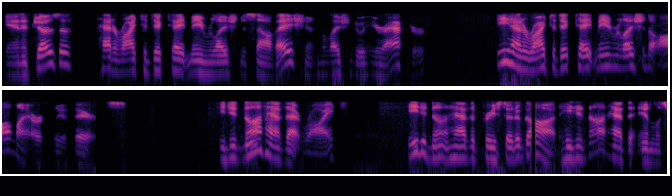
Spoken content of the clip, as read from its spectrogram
again. If Joseph had a right to dictate me in relation to salvation, in relation to a hereafter, he had a right to dictate me in relation to all my earthly affairs. He did not have that right. He did not have the priesthood of God. He did not have the endless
